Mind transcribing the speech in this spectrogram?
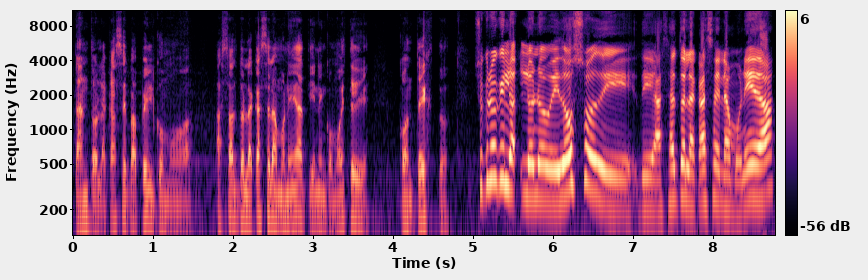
tanto la Casa de Papel como Asalto a la Casa de la Moneda tienen como este contexto. Yo creo que lo, lo novedoso de, de Asalto a la Casa de la Moneda,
